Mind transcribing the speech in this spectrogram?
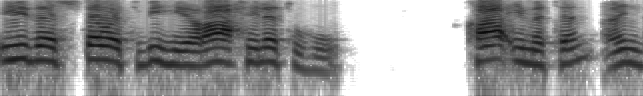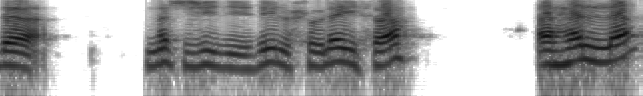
إذا استوت به راحلته قائمة عند مسجد ذي الحليفة أهل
